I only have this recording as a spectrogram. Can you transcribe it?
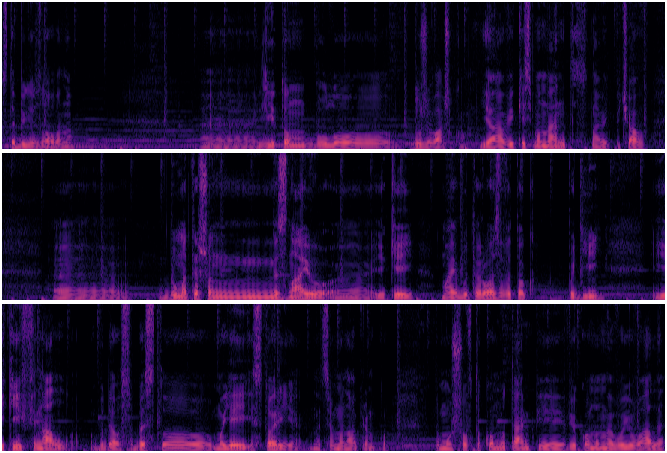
стабілізовано. Е, Літом було дуже важко. Я в якийсь момент навіть почав е, думати, що не знаю, е, який має бути розвиток подій, і який фінал буде особисто моєї історії на цьому напрямку. Тому що в такому темпі, в якому ми воювали,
